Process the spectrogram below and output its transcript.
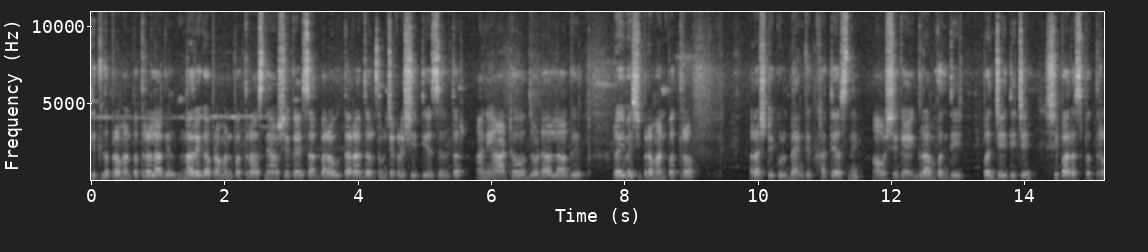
तिथलं प्रमाणपत्र लागेल. नरेगा प्रमाणपत्र असणे आवश्यक आहे. सातबारा उतारा जर तुमच्याकडे शेती असेल तर आणि आठ जोडावं लागेल. रहिवासी प्रमाणपत्र राष्ट्रीयकृत बँकेत खाते असणे आवश्यक आहे. ग्रामपंच पंचायतीचे शिफारसपत्र.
